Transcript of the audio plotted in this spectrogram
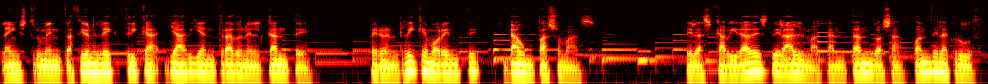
La instrumentación eléctrica ya había entrado en el cante, pero Enrique Morente da un paso más. De las cavidades del alma cantando a San Juan de la Cruz,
